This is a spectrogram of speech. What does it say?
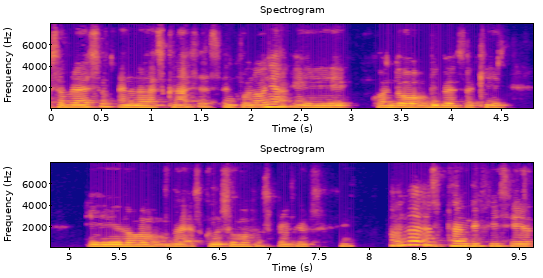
sobre eso en las clases en Polonia y cuando vives aquí y lo ves con sus ojos propios. No es tan difícil.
